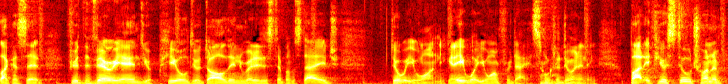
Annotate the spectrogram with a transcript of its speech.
like I said, if you're at the very end, you're peeled, you're dialed in, ready to step on stage, do what you want. You can eat what you want for a day. It's not gonna do anything. But if you're still trying to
